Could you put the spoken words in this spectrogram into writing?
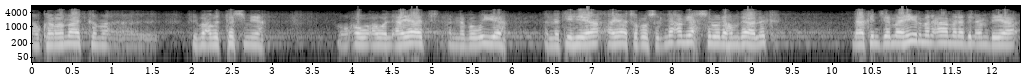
أو كرامات كما في بعض التسمية. أو أو الآيات النبوية التي هي آيات الرسل. نعم يحصل لهم ذلك لكن جماهير من آمن بالأنبياء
